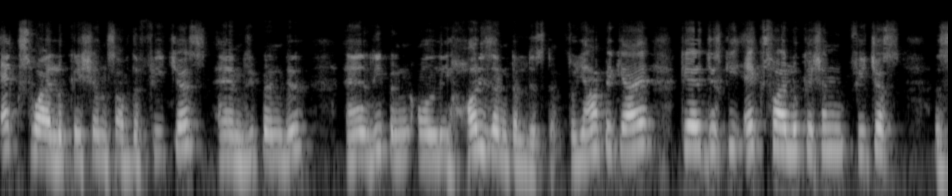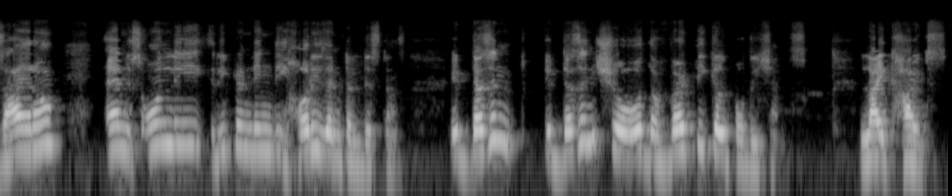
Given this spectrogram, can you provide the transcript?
XY locations of the features and represent and represent only horizontal distance. So यहाँ पे क्या है कि जिसकी XY location features ज़ाहिर हो and it's only representing the horizontal distance. It doesn't it doesn't show the vertical positions like heights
